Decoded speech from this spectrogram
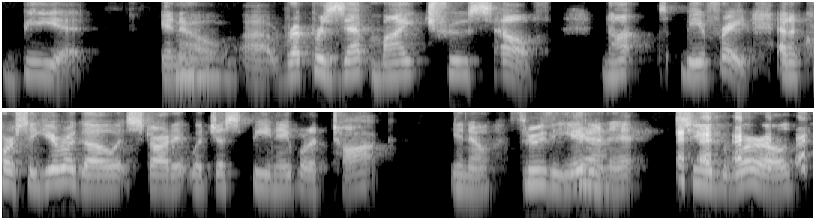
be it. You know, mm. uh, represent my true self not be afraid. And of course, a year ago, it started with just being able to talk, you know, through the yeah. internet to the world.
